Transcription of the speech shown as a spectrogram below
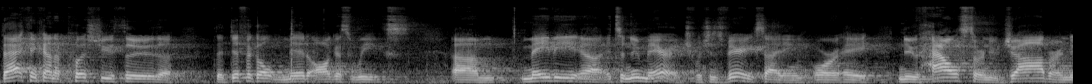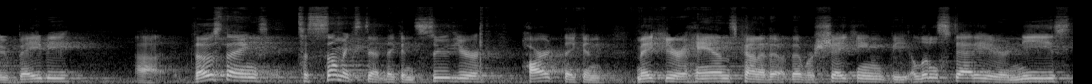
that can kind of push you through the, the difficult mid-August weeks. Um, maybe uh, it's a new marriage, which is very exciting, or a new house, or a new job, or a new baby. Uh, those things, to some extent, they can soothe your heart. They can make your hands kind of that, that were shaking be a little steady, your knees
